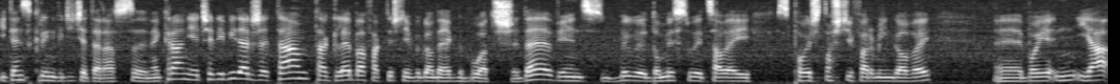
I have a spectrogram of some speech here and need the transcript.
I ten screen widzicie teraz na ekranie, czyli widać, że tam ta gleba faktycznie wygląda jakby była 3D, więc były domysły całej społeczności farmingowej. E, Bo ja,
